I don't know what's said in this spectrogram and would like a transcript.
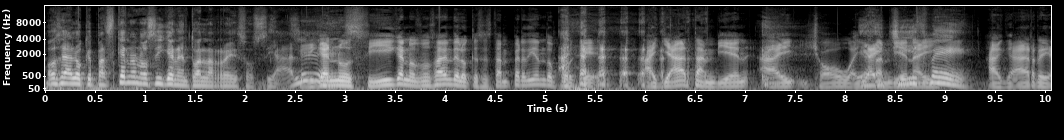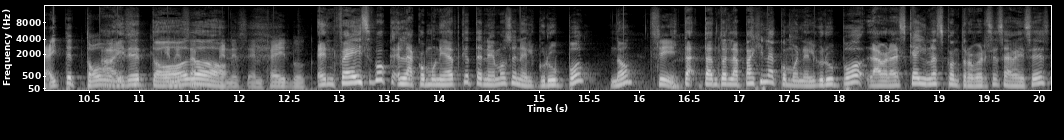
o sea, lo que pasa es que no nos siguen en todas las redes sociales. Síganos, síganos, no saben de lo que se están perdiendo porque allá también hay show, allá Y hay también hay chisme. Agarre, hay de todo. Hay ese- de en esa- todo. En, en Facebook. En Facebook, en la comunidad que tenemos en el grupo, ¿no? Sí. Ta- tanto en la página como en el grupo, la verdad es que hay unas controversias a veces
